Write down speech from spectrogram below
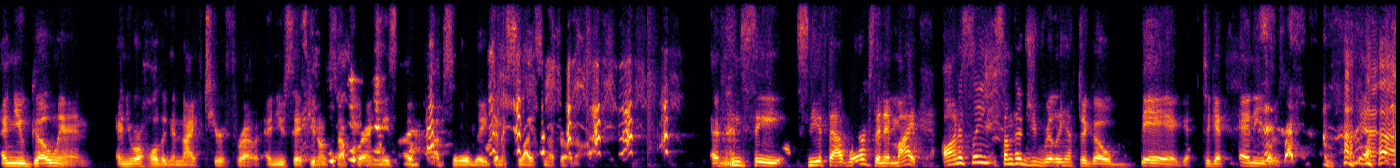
And you go in and you are holding a knife to your throat, and you say, "If you don't stop wearing these, I'm absolutely going to slice my throat off." And then see see if that works, and it might. Honestly, sometimes you really have to go big to get any results. yeah,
